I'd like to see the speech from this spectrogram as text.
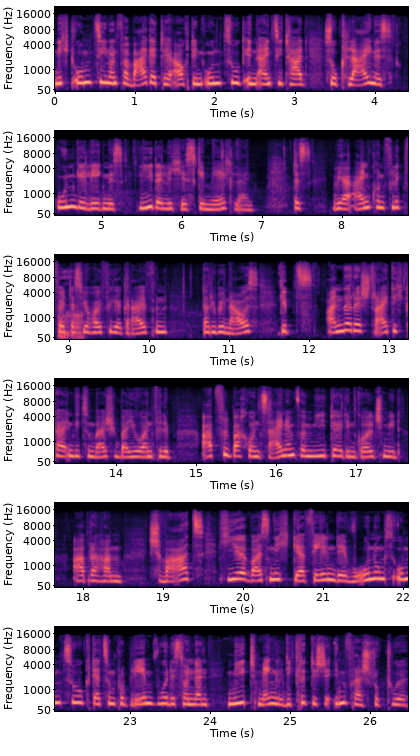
nicht umziehen und verweigerte auch den Umzug in ein Zitat so kleines, ungelegenes, liederliches Gemächlein. Das wäre ein Konfliktfeld, Aha. das wir häufiger greifen. Darüber hinaus gibt es andere Streitigkeiten, wie zum Beispiel bei Johann Philipp Apfelbach und seinem Vermieter, dem Goldschmied Abraham Schwarz. Hier war es nicht der fehlende Wohnungsumzug, der zum Problem wurde, sondern Mietmängel, die kritische Infrastruktur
